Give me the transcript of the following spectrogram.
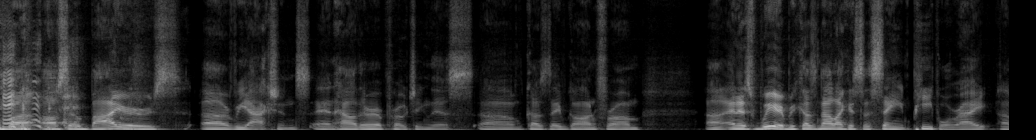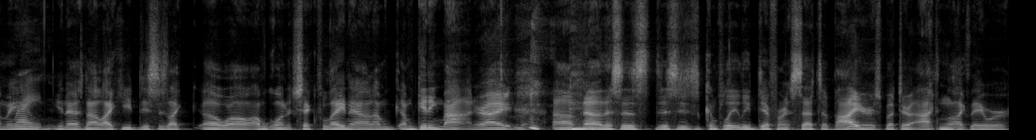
but also buyers' uh, reactions and how they're approaching this because they've gone from. Uh, and it's weird because it's not like it's the same people, right? I mean, Right. you know, it's not like you. This is like, oh well, I'm going to Chick Fil A now, and I'm I'm getting mine, right? um, no, this is this is completely different sets of buyers, but they're acting like they were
